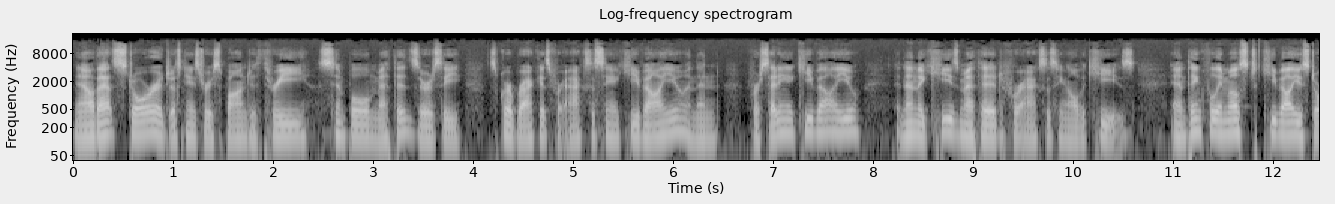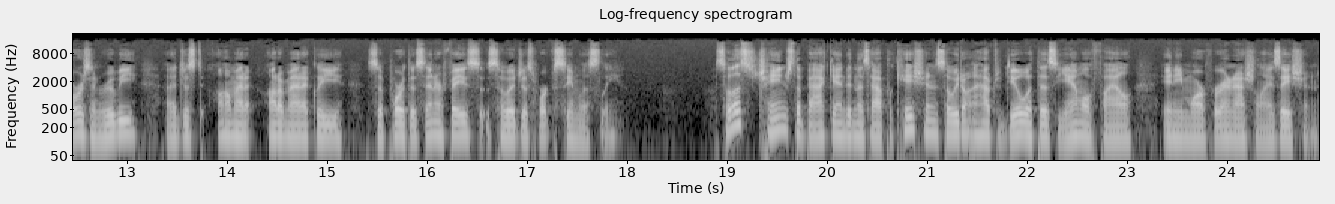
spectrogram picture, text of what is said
Now that store, it just needs to respond to three simple methods. There's the square brackets for accessing a key value and then for setting a key value and then the keys method for accessing all the keys. And thankfully, most key value stores in Ruby uh, just automatically support this interface, so it just works seamlessly. So let's change the backend in this application so we don't have to deal with this YAML file anymore for internationalization.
